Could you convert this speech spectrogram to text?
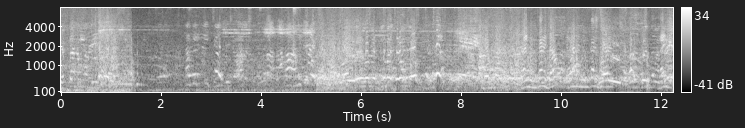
చెప్తాను రండి నిమిషానిద్దాం ఏమన్నా నిమిషానిద్దాం రండి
